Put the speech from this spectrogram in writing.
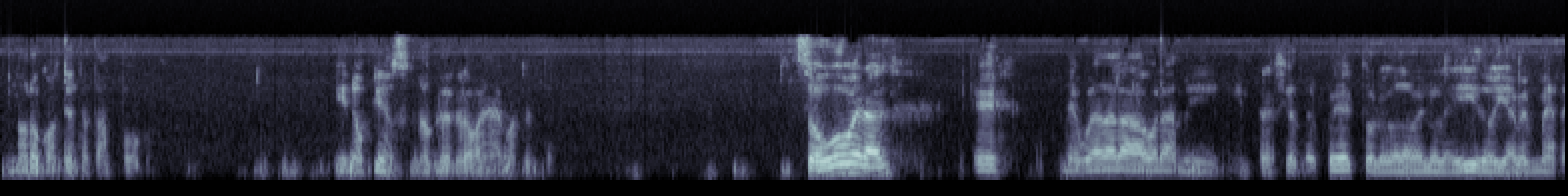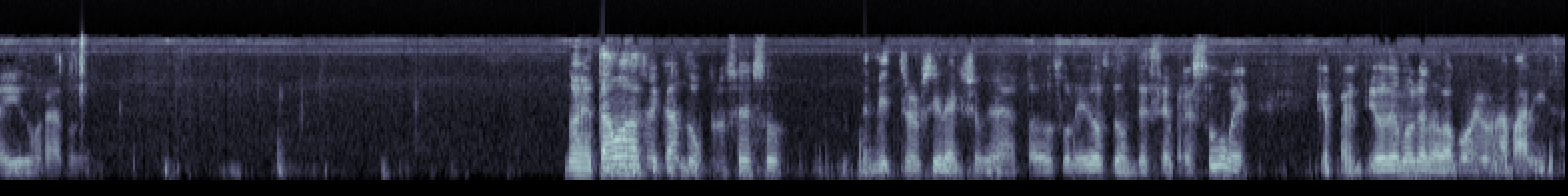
No lo contesta tampoco. Y no pienso, no creo que lo vayan a contestar. So, overall, eh, le voy a dar ahora mi impresión del proyecto luego de haberlo leído y haberme reído un rato. Nos estamos acercando a un proceso de midterm election en Estados Unidos donde se presume que el Partido Demócrata va a coger una paliza.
